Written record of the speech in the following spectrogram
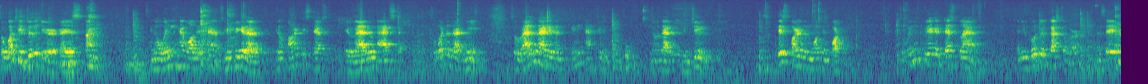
So what you do here is, you know, when you have all these steps, you figure out, you know, are these steps a value add step? So what does that mean? So value add is an, any activity, you know, that you do. This part is the most important. So when you create a test plan and you go to a customer and say,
